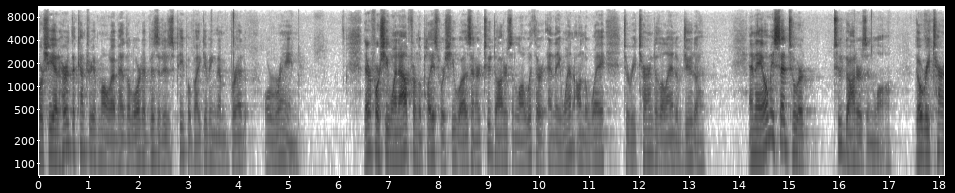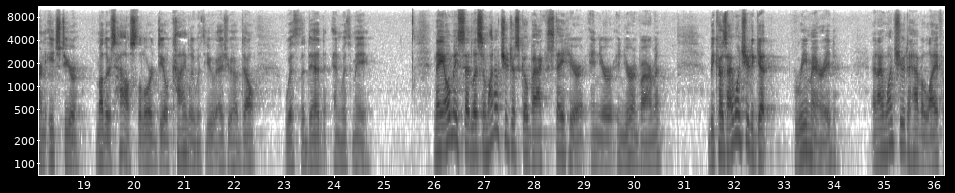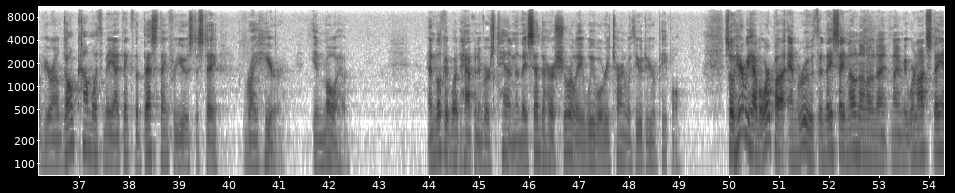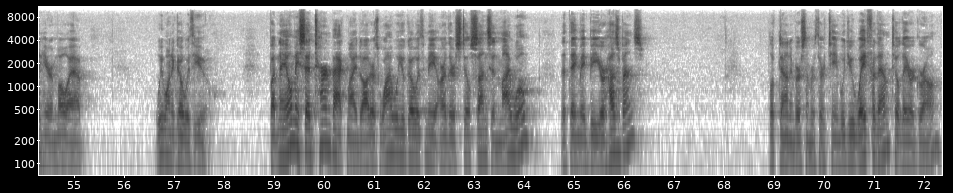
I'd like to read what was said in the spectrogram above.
For she had heard the country of Moab had the Lord have visited his people by giving them bread or rain. Therefore she went out from the place where she was, and her two daughters in law with her, and they went on the way to return to the land of Judah. And Naomi said to her two daughters in law, Go return each to your mother's house. The Lord deal kindly with you as you have dealt with the dead and with me. Naomi said, Listen, why don't you just go back, stay here in your, in your environment, because I want you to get remarried and I want you to have a life of your own. Don't come with me. I think the best thing for you is to stay right here in Moab. And look at what happened in verse 10. And they said to her, Surely we will return with you to your people. So here we have Orpah and Ruth, and they say, No, no, no, Naomi, we're not staying here in Moab. We want to go with you. But Naomi said, Turn back, my daughters. Why will you go with me? Are there still sons in my womb that they may be your husbands? Look down in verse number 13. Would you wait for them till they are grown?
